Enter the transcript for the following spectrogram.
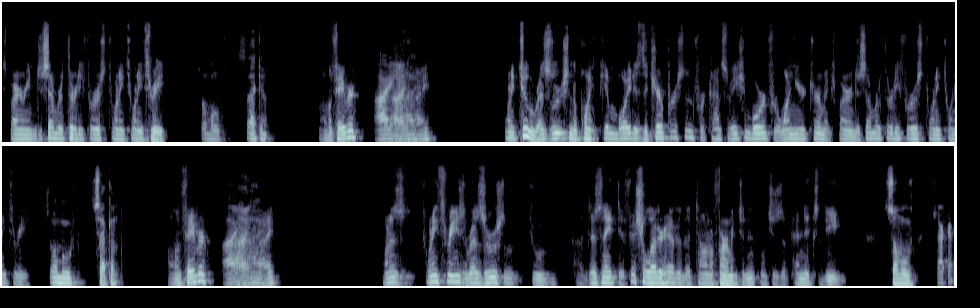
expiring December thirty-first, twenty twenty-three. So moved. Second. All in favor? Aye. Aye. Twenty-two, resolution to appoint Kim Boyd as the chairperson for Conservation Board for one-year term expiring December thirty-first, twenty twenty-three. So moved. Second. All in favor? Aye. Aye. One is, twenty-three is a resolution to uh, designate the official letterhead of the town of Farmington, which is Appendix D. So moved. Second.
